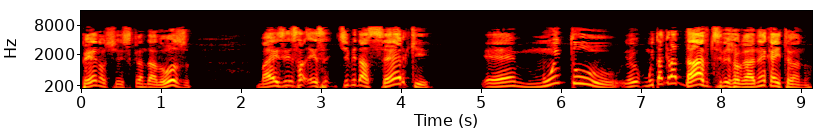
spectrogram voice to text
pênalti escandaloso. Mas essa, esse time da SERC é muito, muito agradável de se ver jogar, né, Caetano?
